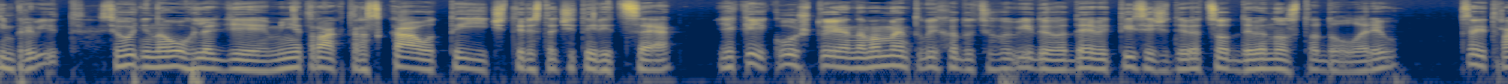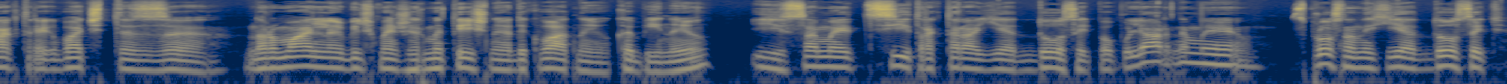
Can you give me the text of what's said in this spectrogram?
Всім привіт! Сьогодні на огляді міні-трактор Scout TI 404C, який коштує на момент виходу цього відео 9990 доларів. Цей трактор, як бачите, з нормальною, більш-менш герметичною, адекватною кабіною. І саме ці трактора є досить популярними. Спрос на них є досить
